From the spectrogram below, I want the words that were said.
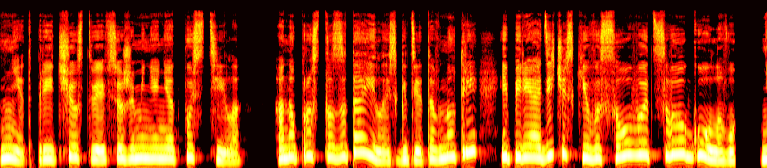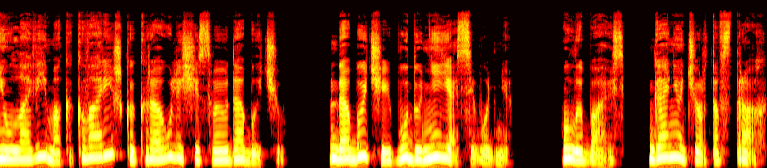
Нет, предчувствие все же меня не отпустило. Оно просто затаилось где-то внутри и периодически высовывает свою голову, неуловимо, как воришка, караулищий свою добычу. Добычей буду не я сегодня. Улыбаюсь, гоню чертов страх,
